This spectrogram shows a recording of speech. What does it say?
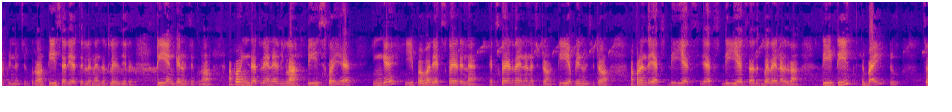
அப்படின்னு வச்சுருக்குறோம். டி சரியாக தெரியலன்னு இந்த இடத்துல எழுதிடுறேன் டி என்கன்னு வச்சுருக்குறோம். அப்போ இந்த இடத்துல என்ன எழுதிக்கலாம்? டி ஸ்கொயர் இங்கே இ பவர் எக்ஸ் ஸ்கொயர்டு என்ன? எக்ஸ் ஸ்கொயர்டு தான் என்னென்னு வச்சுட்டோம். டி அப்படின்னு வச்சுட்டோம். அப்புறம் இந்த எக்ஸ் டிஎக்ஸ் எக்ஸ் டிஎக்ஸ் அதுக்கு பதிலாக என்ன எழுதலாம்? டிடி பை டூ ஸோ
